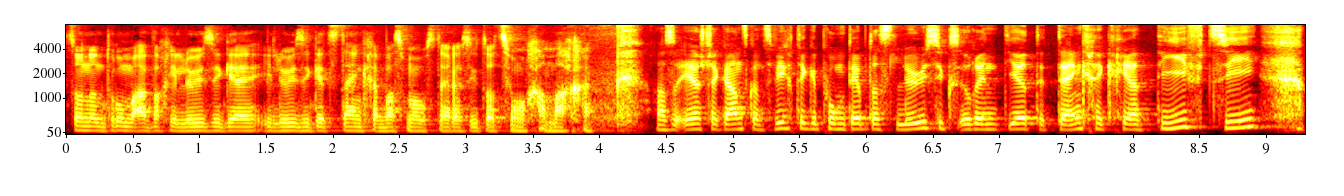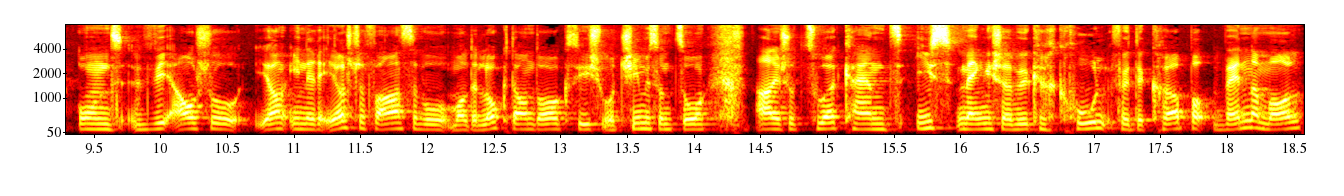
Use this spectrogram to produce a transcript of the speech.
sondern darum, einfach in Lösungen, in Lösungen zu denken, was man aus dieser Situation kann machen kann. Also erster ganz, ganz wichtiger Punkt, eben das lösungsorientierte Denken, kreativ zu sein und wie auch schon ja, in der ersten Phase, wo mal der Lockdown da war, wo die Gyms und so alle schon zukennt, ist manchmal auch wirklich cool für den Körper, wenn er mal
